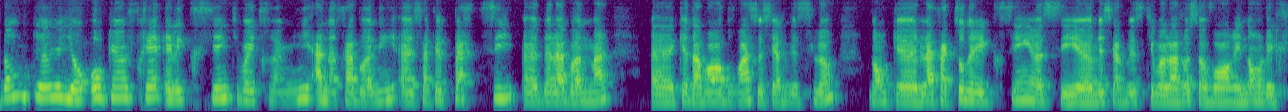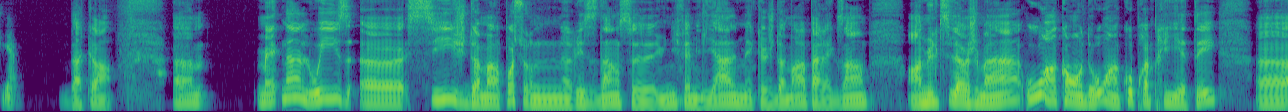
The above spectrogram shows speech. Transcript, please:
Donc, euh, il n'y a aucun frais électricien qui va être remis à notre abonné. ça fait partie de l'abonnement que d'avoir droit à ce service-là. Donc, la facture de l'électricien, c'est le service qui va la recevoir et non le client. D'accord. Maintenant, Louise, euh, si je demeure pas sur une résidence euh, unifamiliale, mais que je demeure, par exemple, en multilogement ou en condo, en copropriété, euh,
